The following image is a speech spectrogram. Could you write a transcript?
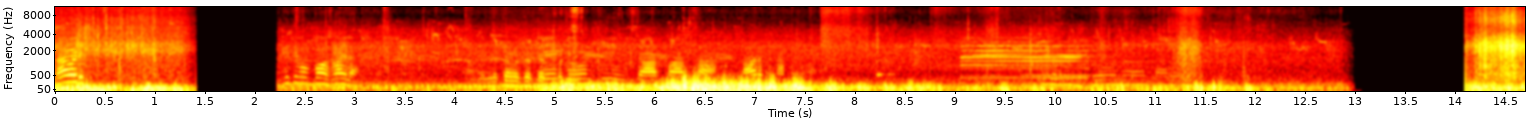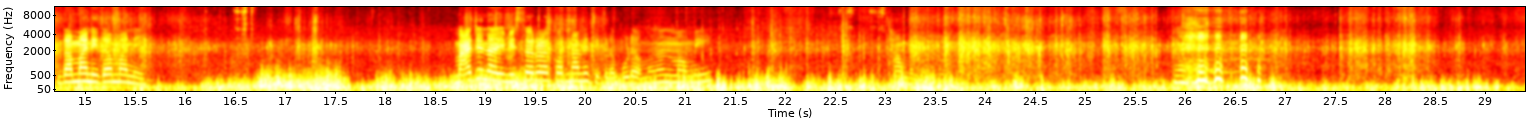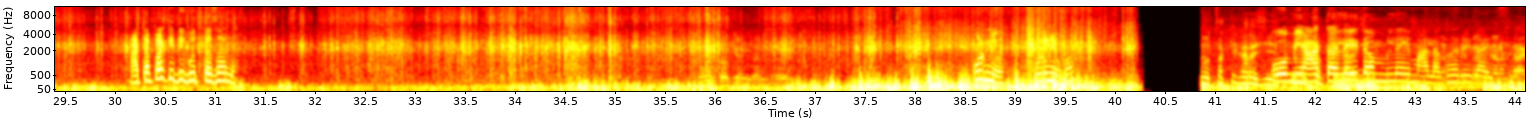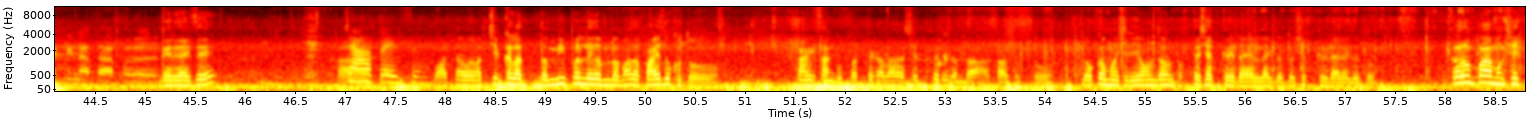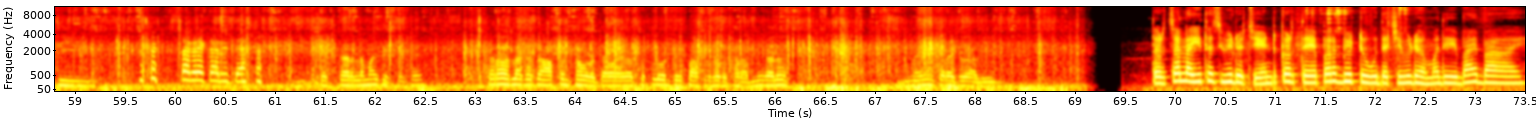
जा वडीत किती पाऊस व्हायला? एक दोन तीन चार पाच सहा. रुपये थांबले. दमानी दमानी. माझे नळी मी सरळ करून आले तिकडं पुढं. म्हणून मग मी थांबले. आता पा किती गुत्ता झाला. पुढे पुढे नेऊ का? तो चक्की करायची. हो मी आता लय. दमले मला घरी जायचं घरी जायचंय? चहा प्यायचं वातावरणात चिखलात दम मी पण लय दमलो माझा पाय दुखतो काय सांगू प्रत्येकाला शेतकरी धंदा असाच असतो. लोक म्हणशील येऊन जाऊन फक्त शेतकरी डायलॉग देतो शेतकरी डायलॉग देतो करून पहा मग शेती. सगळे करीत्या. शेतकऱ्याला माहिती असतं काय? करावंच लागतं आपण थोडं त्यावेळेला चुकलो ड्रिप आपलं थोडं खराब निघालं. नवीन करायचं झाली. तर चला इथंच व्हिडिओची एंड करते. परत भेटू उद्याच्या व्हिडिओमध्ये. Bye bye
